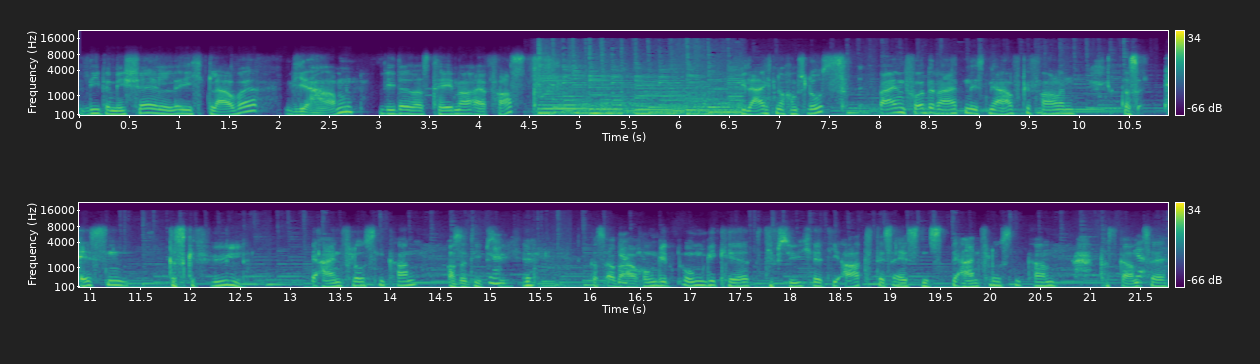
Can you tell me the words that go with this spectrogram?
Liebe Michelle, ich glaube, wir haben wieder das Thema erfasst. Vielleicht noch am Schluss. Beim Vorbereiten ist mir aufgefallen, dass Essen das Gefühl beeinflussen kann, also die Psyche, ja. dass aber ja. auch umge umgekehrt die Psyche die Art des Essens beeinflussen kann. Das Ganze ja.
